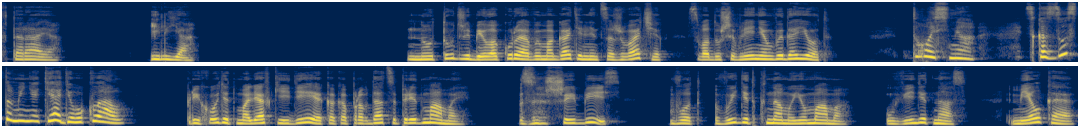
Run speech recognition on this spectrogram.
вторая. Илья. Но тут же белокурая вымогательница жвачек с воодушевлением выдает. «Тосня, скажу, что меня дядя уклал!» Приходит малявке идея, как оправдаться перед мамой. Зашибись! Вот выйдет к нам ее мама, увидит нас. Мелкая,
